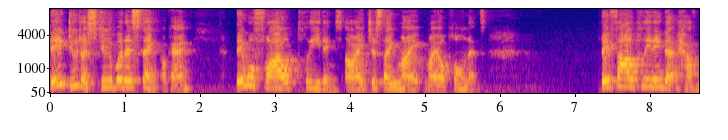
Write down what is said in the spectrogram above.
they do the stupidest thing okay? They will file pleadings all right? Just like my my opponents. They file pleading that have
